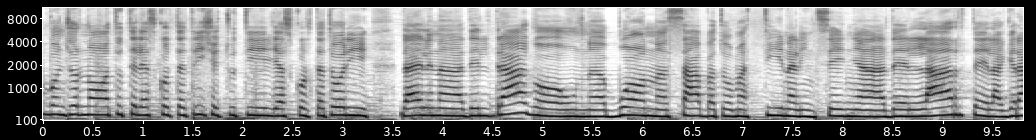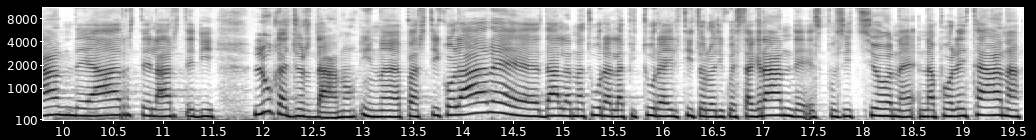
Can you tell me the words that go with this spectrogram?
Buongiorno, a tutte le ascoltatrici e tutti gli ascoltatori da Elena del Drago. Un buon sabato mattina all'insegna dell'arte, la grande arte, l'arte di Luca Giordano. In particolare, dalla natura alla pittura è il titolo di questa grande esposizione napoletana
